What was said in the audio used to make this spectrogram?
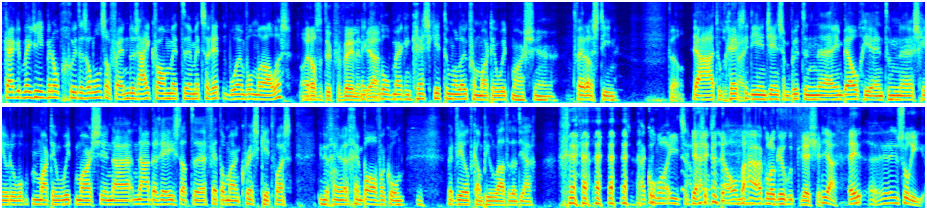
Kijk, weet je, ik ben opgegroeid als Alonso-fan, dus hij kwam met, eh, met zijn Red Bull en won maar alles. Oh, dat is natuurlijk vervelend, Ik ja. vond de opmerking Crash Kit toen wel leuk van Martin Whitmarsh, eh 2010. Ja, toen is crashte die in Jensen Button eh, in België en toen eh, schreeuwde Martin Whitmarsh eh, na, na de race dat eh, Vettel maar een Crash Kit was, die er geen, geen bal van kon. Werd wereldkampioen later dat jaar. hij kon wel iets, hij was wel snel, Maar maar... hij kon ook heel goed crashen. Ja, Hey, eh, sorry.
